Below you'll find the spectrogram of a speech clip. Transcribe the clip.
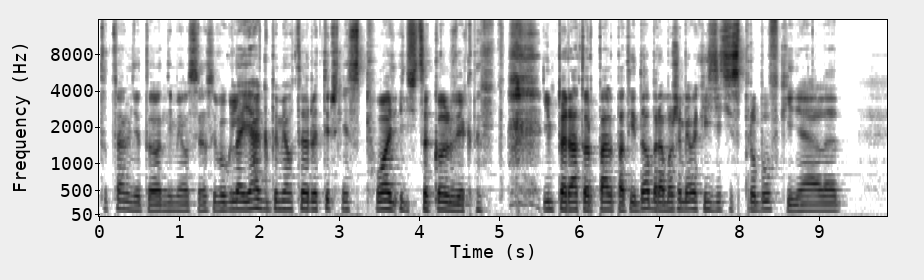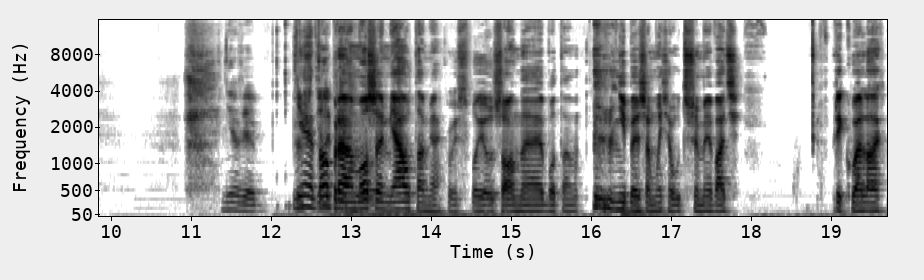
totalnie to nie miało sensu. W ogóle jakby miał teoretycznie spłodzić cokolwiek ten imperator Palpatine. Dobra, może miał jakieś dzieci z probówki, nie? Ale... Nie wiem. Nie, już dobra, lepiej było. może miał tam jakąś swoją żonę, bo tam niby, że musiał utrzymywać w prequelach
